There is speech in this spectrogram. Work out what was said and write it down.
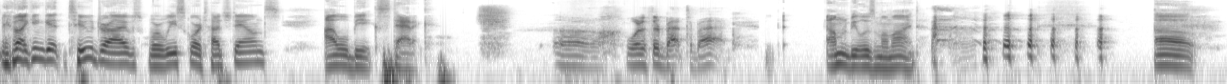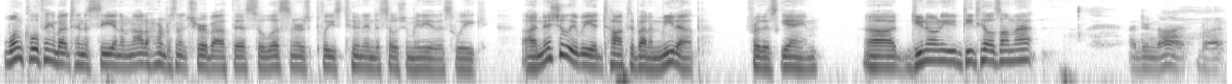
If I can get two drives where we score touchdowns, I will be ecstatic. Uh, what if they're back to back? I'm going to be losing my mind. uh, one cool thing about Tennessee, and I'm not 100% sure about this, so listeners, please tune into social media this week. Uh, initially, we had talked about a meetup for this game. Uh, do you know any details on that? I do not, but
